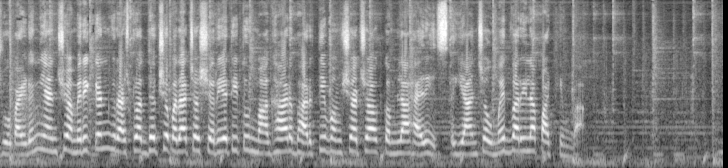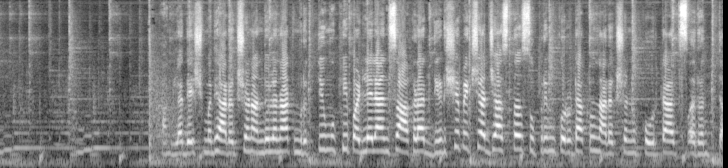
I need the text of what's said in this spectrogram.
जो बायडन यांची अमेरिकन राष्ट्राध्यक्षपदाच्या शर्यतीतून माघार भारतीय वंशाच्या कमला हॅरिस यांच्या उमेदवारीला पाठिंबा. बांगलादेशमध्ये आरक्षण आंदोलनात मृत्युमुखी पडलेल्यांचा आकडा दीडशे पेक्षा जास्त सुप्रीम कोर्टाकडून आरक्षण कोर्टाच रद्द.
